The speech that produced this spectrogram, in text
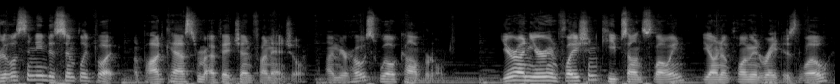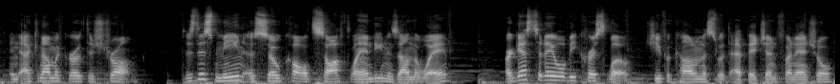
You're listening to Simply Put, a podcast from FHN Financial. I'm your host, Will Compernolle. Year on year inflation keeps on slowing, the unemployment rate is low, and economic growth is strong. Does this mean a so called soft landing is on the way? Our guest today will be Chris Low, Chief Economist with FHN Financial,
